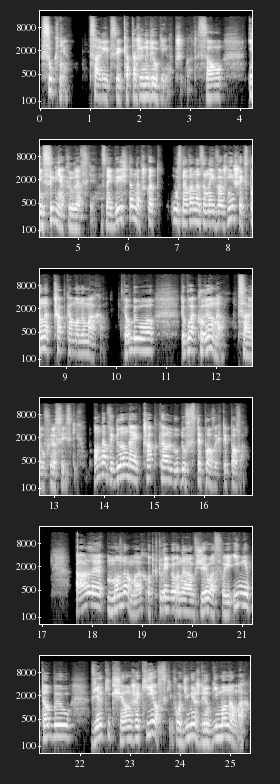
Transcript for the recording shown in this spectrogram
suknie carycy Katarzyny II na przykład, są insygnia królewskie. Znajduje się tam na przykład uznawana za najważniejszy eksponat czapka Monomacha. To było, to była korona carów rosyjskich. Ona wygląda jak czapka ludów stepowych typowa. Ale Monomach, od którego ona wzięła swoje imię, to był wielki książę kijowski, Włodzimierz II Monomach.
